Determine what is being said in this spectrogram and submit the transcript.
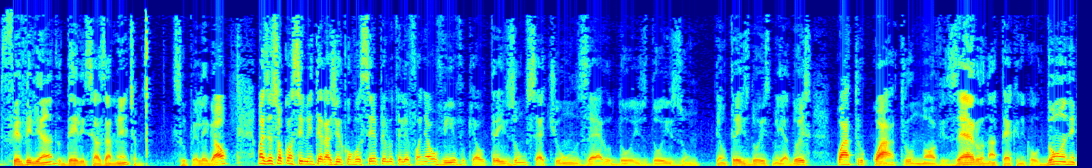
fervilhando deliciosamente. Super legal. Mas eu só consigo interagir com você pelo telefone ao vivo, que é o 31710221. Tem um 3262 4490 na técnica Udone.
